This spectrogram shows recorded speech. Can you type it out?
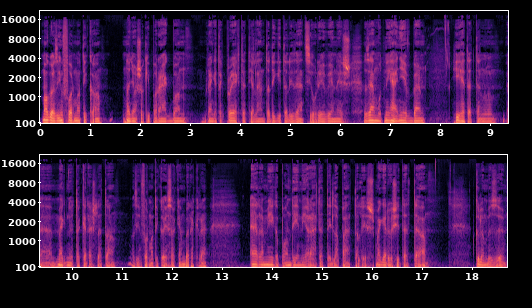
maga az informatika nagyon sok iparágban rengeteg projektet jelent a digitalizáció révén, és az elmúlt néhány évben hihetetlenül megnőtt a kereslet az informatikai szakemberekre. Erre még a pandémia rátett egy lapáttal, és megerősítette a különböző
